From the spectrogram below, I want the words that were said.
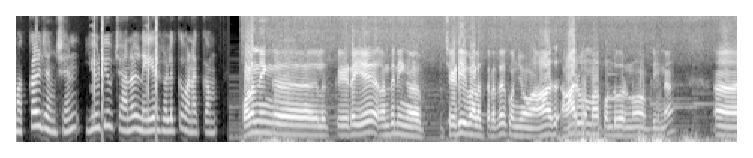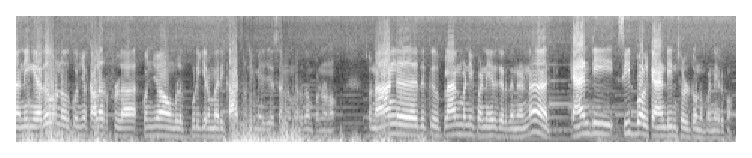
மக்கள் ஜங்ஷன் யூடியூப் சேனல் நேயர்களுக்கு வணக்கம். குழந்தைங்களுக்கு இடையே வந்து நீங்கள் செடி வளர்த்துறத கொஞ்சம் ஆர்வமாக கொண்டு வரணும் அப்படின்னா நீங்கள் ஏதோ ஒன்று கொஞ்சம் கலர்ஃபுல்லாக கொஞ்சம் அவங்களுக்கு பிடிக்கிற மாதிரி கார்ட்டூன் இமேஜஸ் அந்த மாதிரி தான் பண்ணணும். ஸோ நாங்கள் இதுக்கு பிளான் பண்ணி பண்ணியிருக்கிறது என்னென்னா கேண்டி சீட் பால் கேண்டின்னு சொல்லிட்டு ஒன்று பண்ணியிருக்கோம்.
